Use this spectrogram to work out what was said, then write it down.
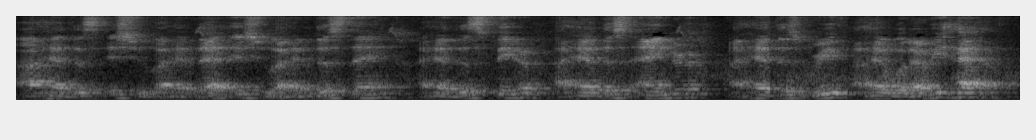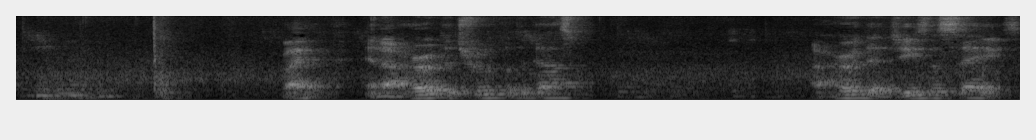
I had this issue. I had that issue. I had this thing. I had this fear. I had this anger. I had this grief. I had whatever you have. And I heard the truth of the gospel. I heard that Jesus saves.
